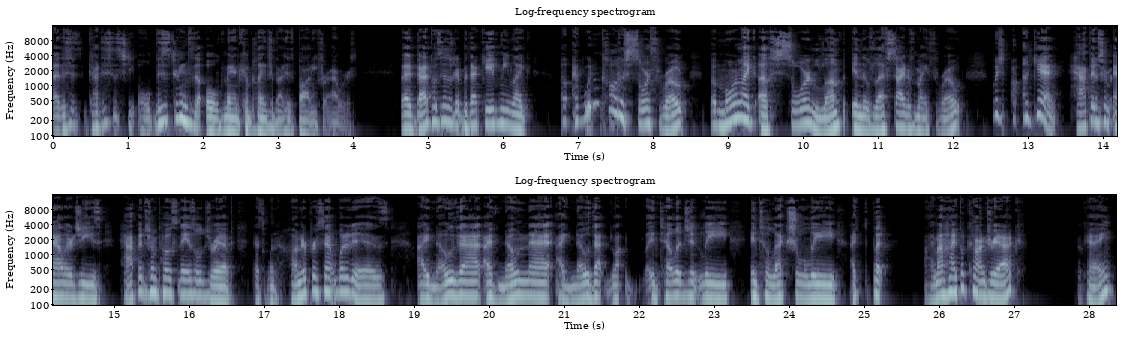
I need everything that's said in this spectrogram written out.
uh, this is God. This is the old. This is turning into the old man complains about his body for hours. But I had bad post nasal drip. But that gave me like oh, I wouldn't call it a sore throat, but more like a sore lump in the left side of my throat, which again happens from allergies, happens from post nasal drip. That's one hundred percent what it is. I know that. I've known that. I know that intelligently, intellectually. I but I'm a hypochondriac. Okay.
